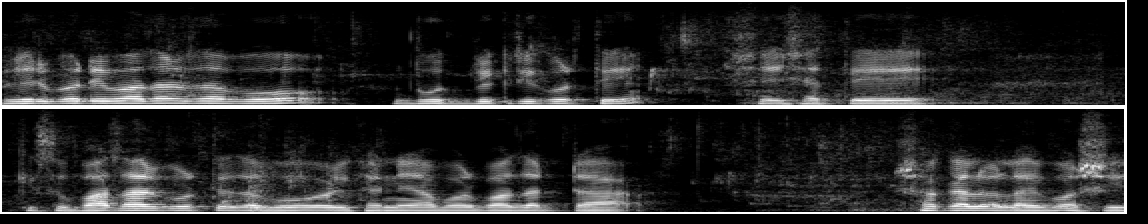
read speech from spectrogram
বেরবাড়ি বাজার যাব দুধ বিক্রি করতে। সেই সাথে কিছু বাজার করতে যাব ওইখানে আবার বাজারটা সকালবেলায় বসে।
